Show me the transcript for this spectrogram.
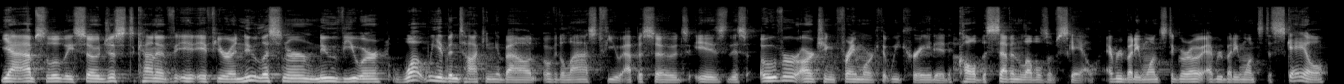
Yeah, absolutely. So, just kind of if you're a new listener, new viewer, what we have been talking about over the last few episodes is this overarching framework that we created called the seven levels of scale. Everybody wants to grow, everybody wants to scale,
